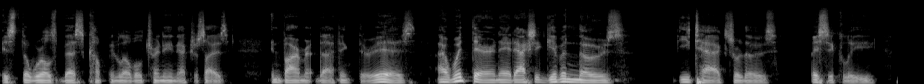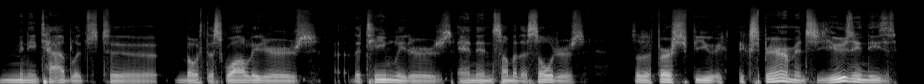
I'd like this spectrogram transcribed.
is the world's best company level training and exercise environment that I think there is. I went there and they had actually given those ETACs or those basically mini tablets to both the squad leaders, the team leaders, and then some of the soldiers. So the first few experiments using these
